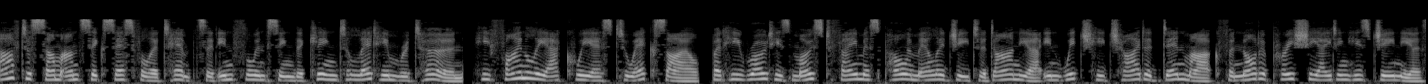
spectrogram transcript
After some unsuccessful attempts at influencing the king to let him return, he finally acquiesced to exile, but he wrote his most famous poem Elegy to Dania in which he chided Denmark for not appreciating his genius.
